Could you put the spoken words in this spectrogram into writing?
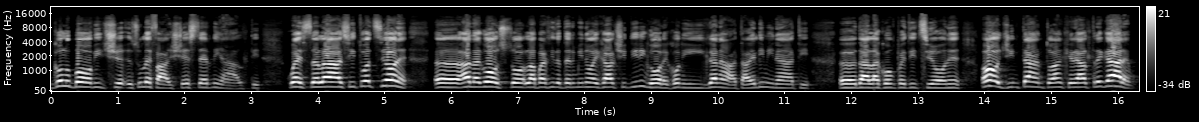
Golubovic sulle fasce esterni alti. Questa è la situazione. Uh, ad agosto la partita terminò ai calci di rigore con i Granata eliminati uh, dalla competizione. Oggi intanto anche le altre gare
